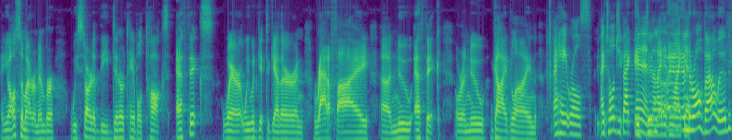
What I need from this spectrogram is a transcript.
And you also might remember we started the dinner table talks ethics where we would get together and ratify a new ethic or a new guideline I hate rules. I told you back then that I didn't and, like and it. And they're all valid.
